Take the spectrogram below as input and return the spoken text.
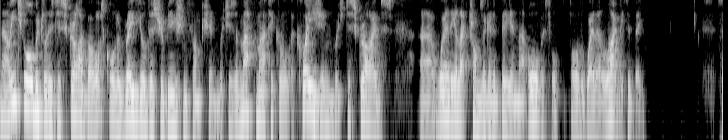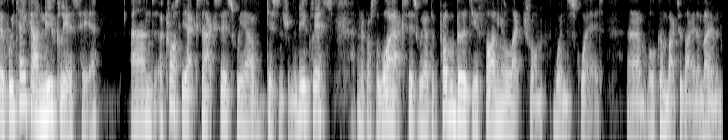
Now each orbital is described by what's called a radial distribution function, which is a mathematical equation which describes uh, where the electrons are going to be in that orbital, or where they're likely to be. So if we take our nucleus here, and across the x-axis we have distance from the nucleus, and across the y-axis we have the probability of finding an electron when squared. Um, we'll come back to that in a moment.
